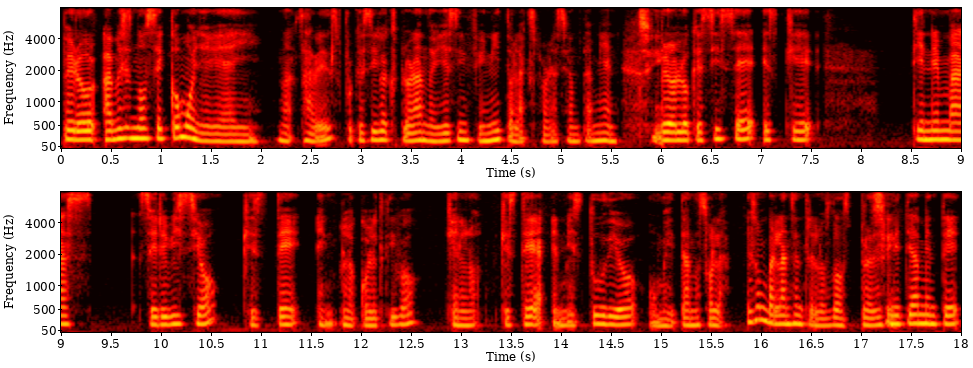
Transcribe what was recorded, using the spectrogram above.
Pero a veces no sé cómo llegué ahí, ¿sabes? Porque sigo explorando y es infinito la exploración también. Pero lo que sí sé es que tiene más servicio que esté en lo colectivo que en lo que esté en mi estudio o meditando sola. Es un balance entre los dos, pero definitivamente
